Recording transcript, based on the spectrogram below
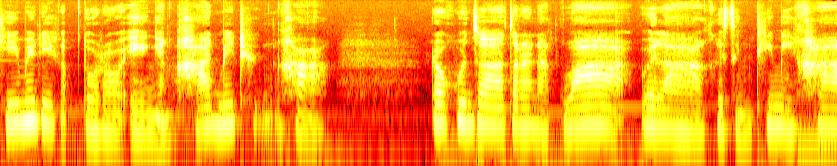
ที่ไม่ดีกับตัวเราเองอย่างคาดไม่ถึงค่ะ เราควรจะตระหนักว่าเวลาคือสิ่งที่มีค่า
